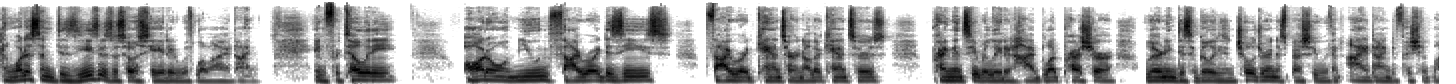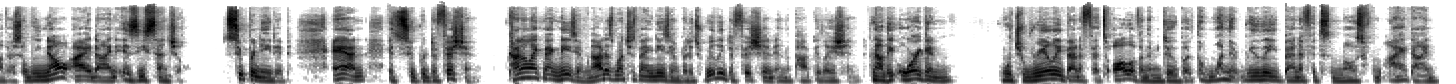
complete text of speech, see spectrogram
And what are some diseases associated with low iodine? Infertility, autoimmune thyroid disease, thyroid cancer and other cancers, pregnancy related high blood pressure, learning disabilities in children, especially with an iodine deficient mother. So we know iodine is essential, super needed, and it's super deficient. Kind of like magnesium, not as much as magnesium, but it's really deficient in the population. Now, the organ which really benefits, all of them do, but the one that really benefits the most from iodine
